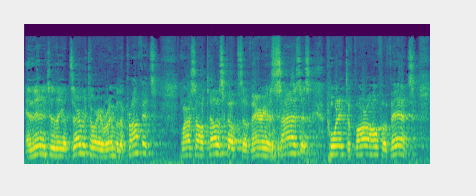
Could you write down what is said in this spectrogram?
and then into the observatory room of the prophets, where I saw telescopes of various sizes pointed to far off events,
